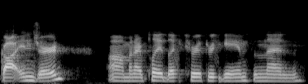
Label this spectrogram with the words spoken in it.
got injured, um, and I played like two or three games, and then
